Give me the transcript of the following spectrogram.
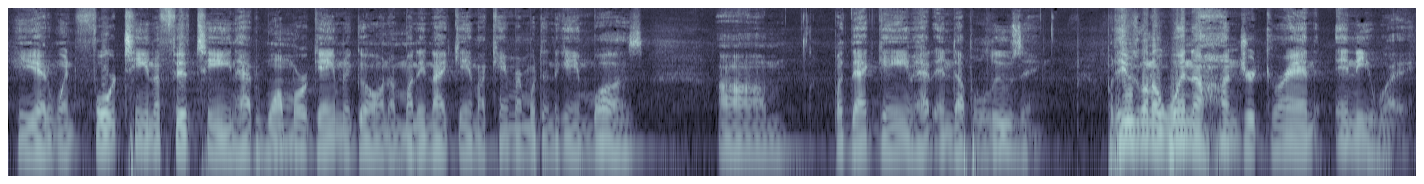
he had went 14 of 15, had one more game to go on a Monday night game. I can't remember what the game was, um, but that game had ended up losing. But he was going to win a hundred grand anyway.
